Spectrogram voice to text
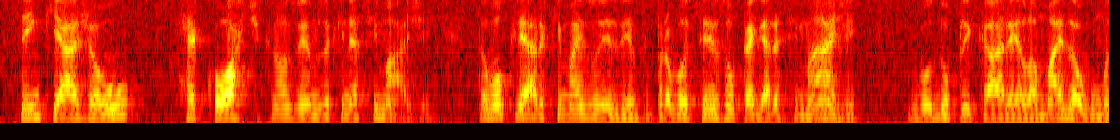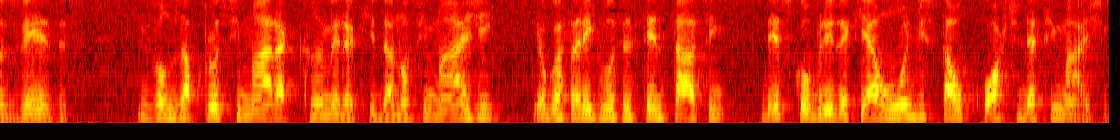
sem que haja o recorte que nós vemos aqui nessa imagem. Então vou criar aqui mais um exemplo para vocês, vou pegar essa imagem vou duplicar ela mais algumas vezes e vamos aproximar a câmera aqui da nossa imagem e eu gostaria que vocês tentassem descobrir aqui aonde está o corte dessa imagem.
